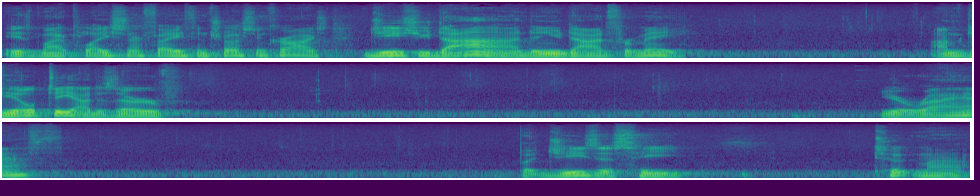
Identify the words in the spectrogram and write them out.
is by placing our faith and trust in Christ. Jesus, you died, and you died for me. I'm guilty. I deserve your wrath. But Jesus, He took my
